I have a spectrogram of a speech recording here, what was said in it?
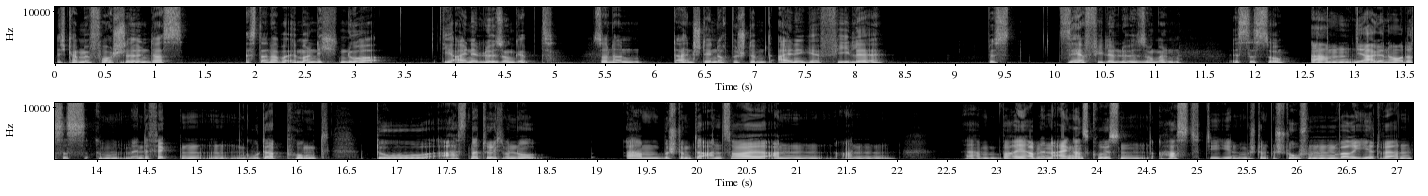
Ich kann mir vorstellen, dass es dann aber immer nicht nur die eine Lösung gibt, sondern da entstehen doch bestimmt einige, viele, bis sehr viele Lösungen. Ist es so? Ähm, ja, genau. Das ist im Endeffekt ein, ein, guter Punkt. Du hast natürlich, wenn du ähm, bestimmte Anzahl an, an ähm, variablen Eingangsgrößen hast, die in bestimmten Stufen variiert werden,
